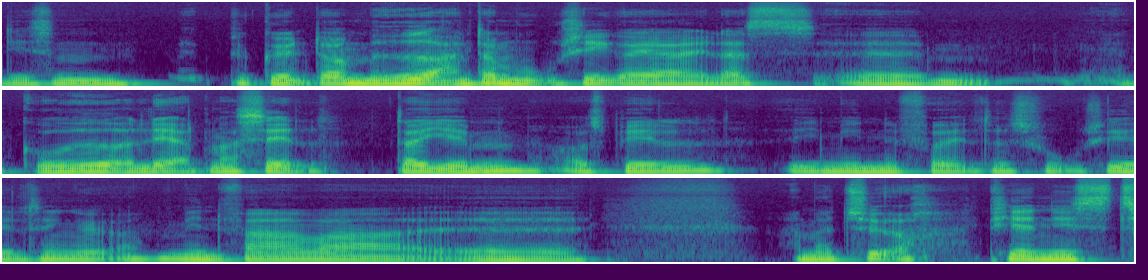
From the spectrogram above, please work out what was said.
ligesom begyndte at møde andre musikere, jeg ellers øh, gået og lært mig selv derhjemme og spille i mine forældres hus i Helsingør. Min far var øh, amatørpianist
